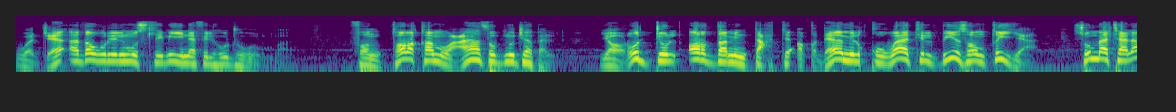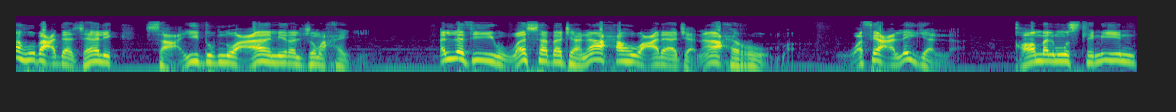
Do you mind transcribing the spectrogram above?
وجاء دور المسلمين في الهجوم. فانطلق معاذ بن جبل يرج الأرض من تحت أقدام القوات البيزنطية ثم تلاه بعد ذلك سعيد بن عامر الجمحي الذي وسب جناحه على جناح الروم. وفعليا قام المسلمين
